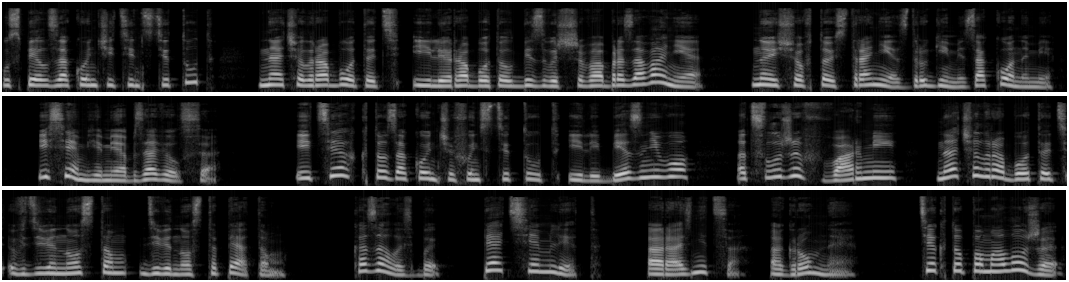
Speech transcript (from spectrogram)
успел закончить институт, начал работать или работал без высшего образования, но еще в той стране с другими законами, и семьями обзавелся. И тех, кто, закончив институт или без него, отслужив в армии, начал работать в 90-95. Казалось бы, 5-7 лет, а разница огромная. Те, кто помоложе,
